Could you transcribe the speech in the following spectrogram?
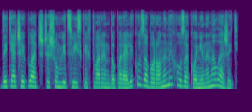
Дитячий плач чи шум від свійських тварин до переліку заборонених у законі не належить.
